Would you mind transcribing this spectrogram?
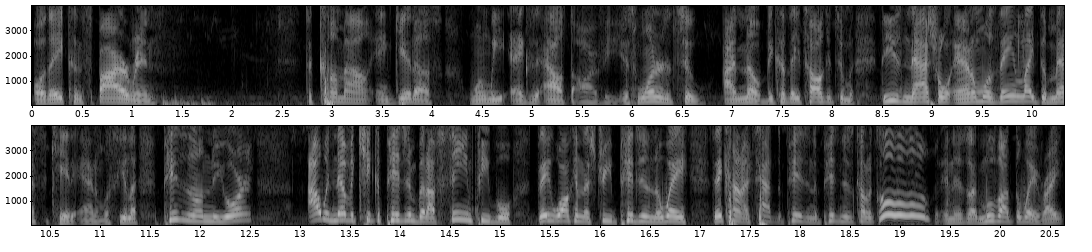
or they conspiring to come out and get us when we exit out the RV. It's one of the two. I know because they talking too much. These natural animals, they ain't like domesticated animals. See, like pigeons on New York, I would never kick a pigeon, but I've seen people, they walk in the street pigeon the way, they kind of tap the pigeon. The pigeon is kind of, ooh, and it's like, move out the way, right?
